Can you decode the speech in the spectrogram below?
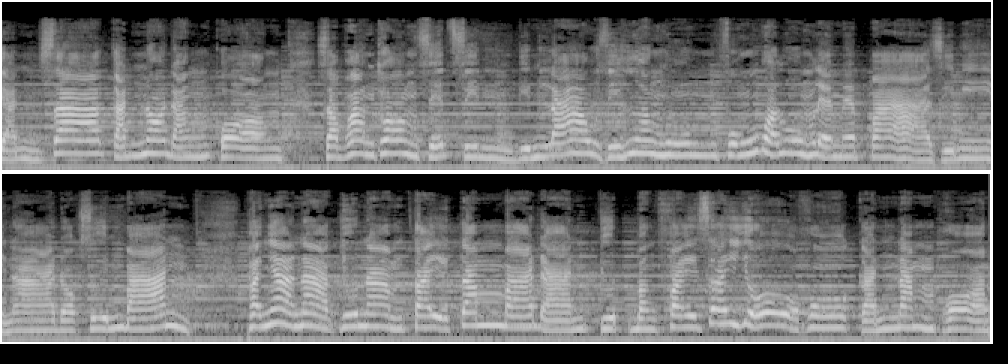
จันทน์ซากันนอดังกองสะพานทองเสร็จสิ้นดินลาวสิเฮืองหุงฝูงพะลุงและแม่ป้าสิมีนาดอกสืนบานพญานาคอยู่น้ำไต่ตำบาดาลจุดบังไฟไซโยโฮกันนำพร้อม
